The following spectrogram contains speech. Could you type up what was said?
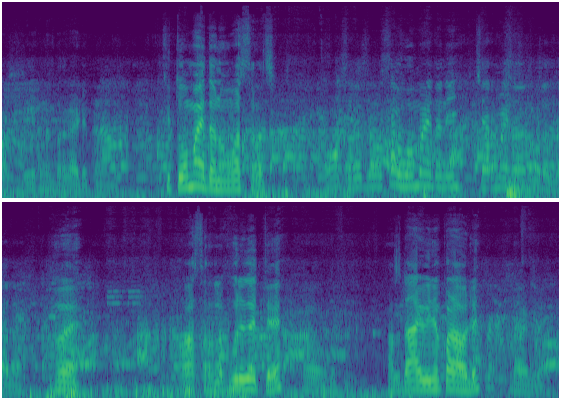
आज एक नंबर गाडी पळाली. की तो मैदान हो वासराच? वासराचं सहावं मैदान आहे. चार मैदानात बोलायला झाला होय. वासराला फुल घेते हो आज डावीने पळावले डावीला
